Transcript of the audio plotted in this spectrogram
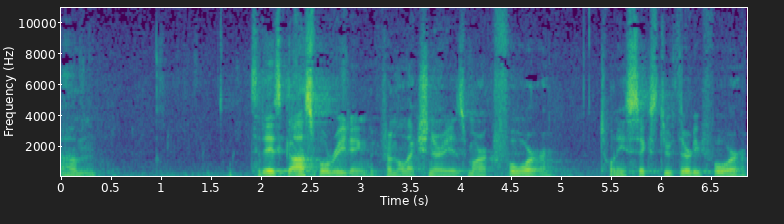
Um, today's gospel reading from the lectionary is Mark 4, 26 through 34.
